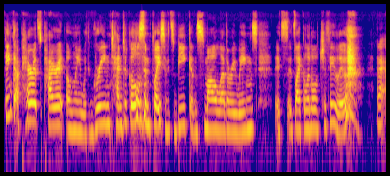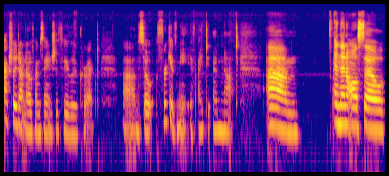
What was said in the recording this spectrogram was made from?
think a parrot's pirate only with green tentacles in place of its beak and small leathery wings. It's it's like a little Cthulhu. and I actually don't know if I'm saying Cthulhu correct. Um, so forgive me if I do, I'm not. Um, and then also,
